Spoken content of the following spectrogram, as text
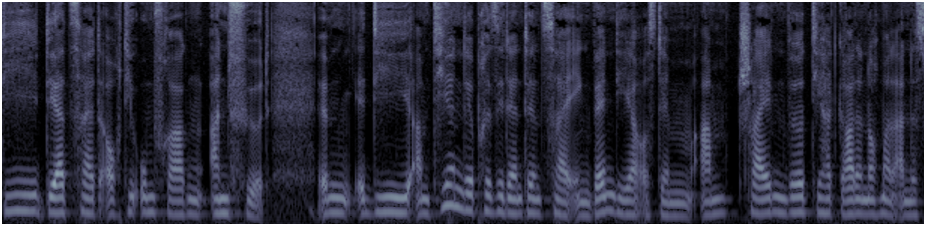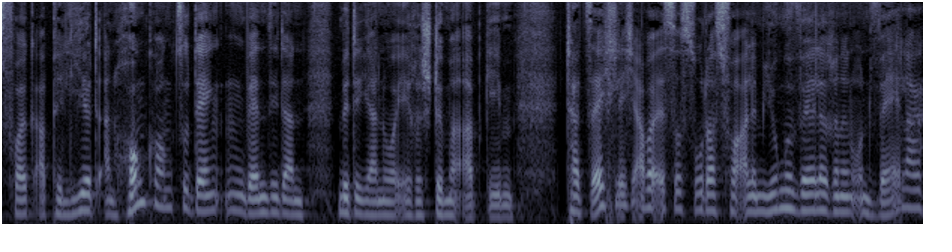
die derzeit auch die Umfragen anführt. Ähm, die amtierende Präsidentin Tsai Ing-wen, die ja aus dem Amt scheiden wird, die hat gerade noch mal an das Volk appelliert, an Hongkong zu denken, wenn sie dann Mitte Januar ihre Stimme abgeben. Tatsächlich aber ist es so, dass vor allem junge Wählerinnen und Wähler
